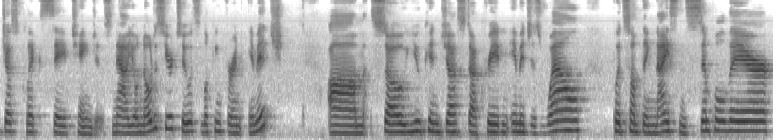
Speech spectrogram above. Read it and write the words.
just click Save Changes. Now you'll notice here too, it's looking for an image. Um, so you can just uh, create an image as well, put something nice and simple there,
